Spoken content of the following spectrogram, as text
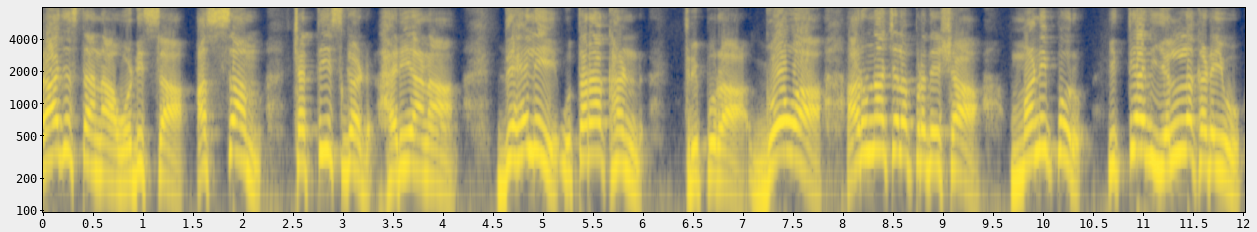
ರಾಜಸ್ಥಾನ, ಒಡಿಸ್ಸಾ, ಅಸ್ಸಾಂ, ಛತ್ತೀಸ್ಗಢ್, ಹರಿಯಾಣ, ದೆಹಲಿ, ಉತ್ತರಾಖಂಡ್, ತ್ರಿಪುರ, ಗೋವಾ, ಅರುಣಾಚಲ ಪ್ರದೇಶ, ಮಣಿಪುರ್ ಇತ್ಯಾದಿ ಎಲ್ಲ ಕಡೆಯೂ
